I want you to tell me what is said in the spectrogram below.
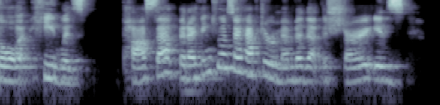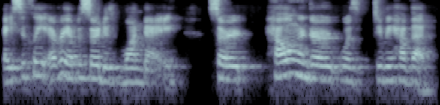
thought he was past that. But I think you also have to remember that the show is basically every episode is one day. So how long ago was did we have that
